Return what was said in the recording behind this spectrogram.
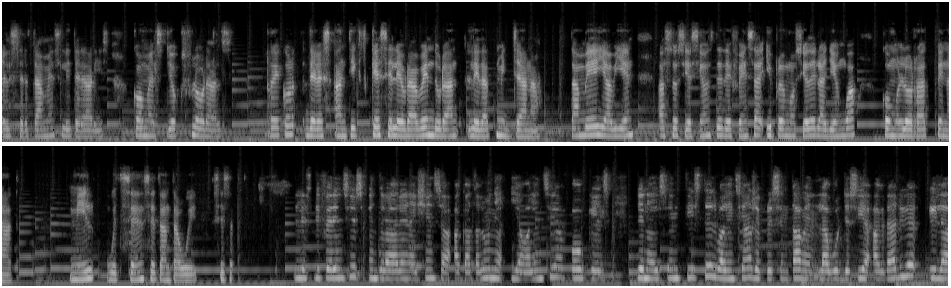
els certaments literaris, com els Jocs Florals, rècord dels antics que celebraven durant l'edat mitjana. També hi havia associacions de defensa i promoció de la llengua com l'Orrat Penat, 1878. Les diferències entre la Renaixença a Catalunya i a València fou que els renaixentistes valencians representaven la burgesia agrària i la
